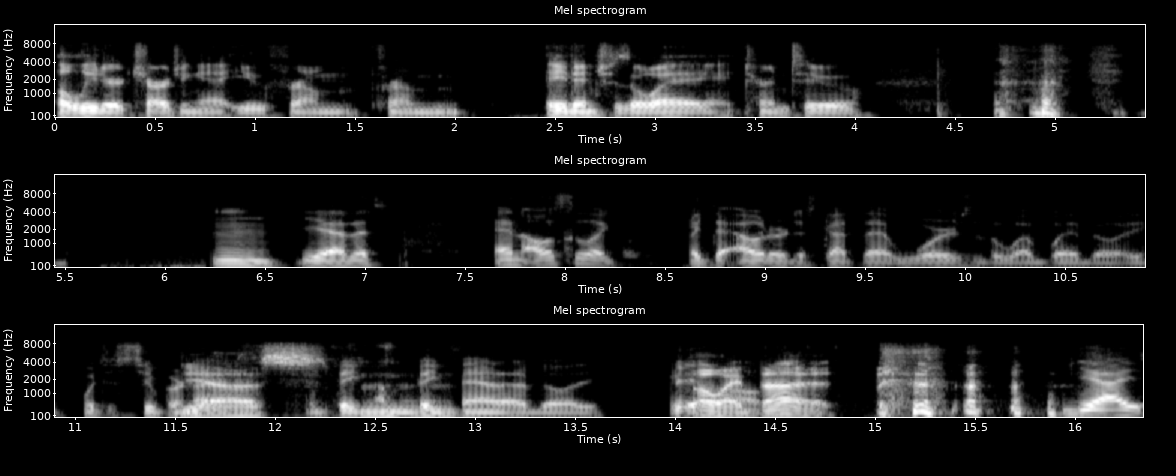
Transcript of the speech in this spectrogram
a leader charging at you from from eight inches away turn two Mm, yeah, that's and also like like the outer just got that Warriors of the Webway ability, which is super nice. Yes. I'm, big, I'm a big Mhm. fan of that ability. Oh, I Um, bet. Yeah, I,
